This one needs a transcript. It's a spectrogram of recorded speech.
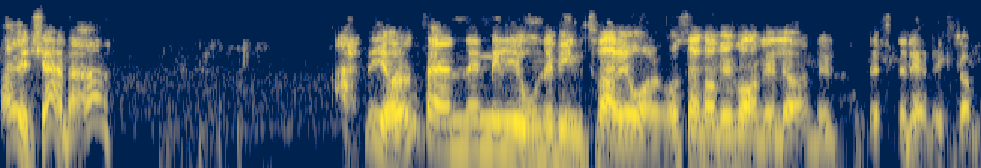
Ja, vi tjänar... Ja, Vi gör ungefär en miljon i vinst varje år och sen har vi vanlig lön efter det. Liksom.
